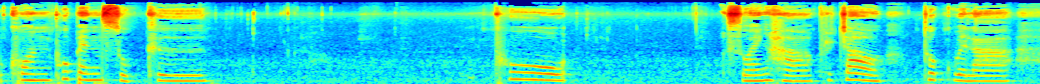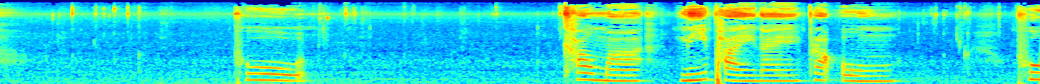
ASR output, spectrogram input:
บุคคลผู้เป็นสุขคือ ผู้สวงหาพระเจ้าทุกเวลา ผู้เข้ามาลี้ภัยในพระองค์ ผู้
